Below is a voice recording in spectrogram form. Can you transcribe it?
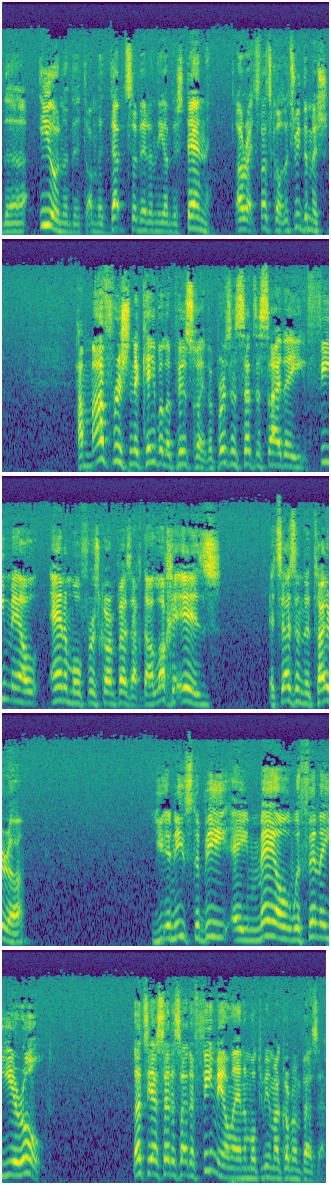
the eon of it, on the depths of it, and the understanding. All right, so let's go. Let's read the Mishnah. Hamafrish nekeva lepischa. If a person sets aside a female animal for his korban pesach, the halacha is, it says in the Torah, it needs to be a male within a year old. Let's say I set aside a female animal to be my korban pesach.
